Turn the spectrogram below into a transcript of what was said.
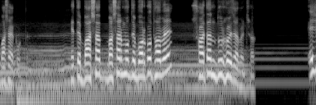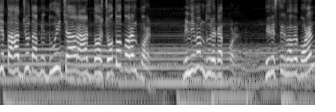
বাসায় করতেন। এতে বাসা বাসার মধ্যে বরকত হবে, শয়তান দূর হয়ে যাবেন সব এই যে তাহাজ্জুদ, আপনি দুই, চার, আট, দশ যত পারেন পড়েন। মিনিমাম দূরে কাজ পড়েন। ধীর স্থিরভাবে পড়েন।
